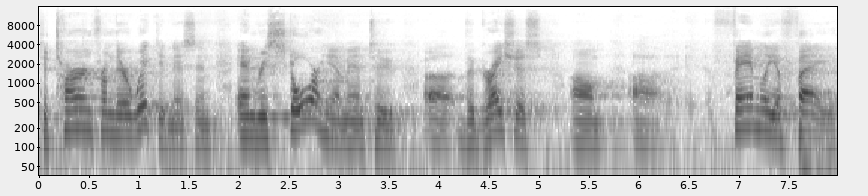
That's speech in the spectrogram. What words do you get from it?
to turn from their wickedness and, and restore him into uh, the gracious um, uh, family of faith.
